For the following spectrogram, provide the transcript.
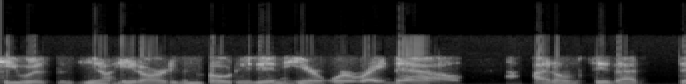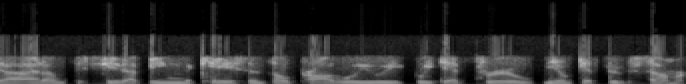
he was you know he'd already been voted in here. Where right now, I don't see that. Uh, I don't see that being the case until probably we, we get through you know get through the summer.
